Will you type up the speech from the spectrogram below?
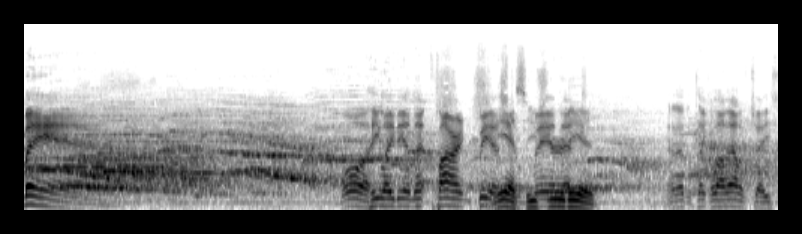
Man. In that firing fist. Yes, and he man, sure that- did. That had to take a lot out of Chase.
